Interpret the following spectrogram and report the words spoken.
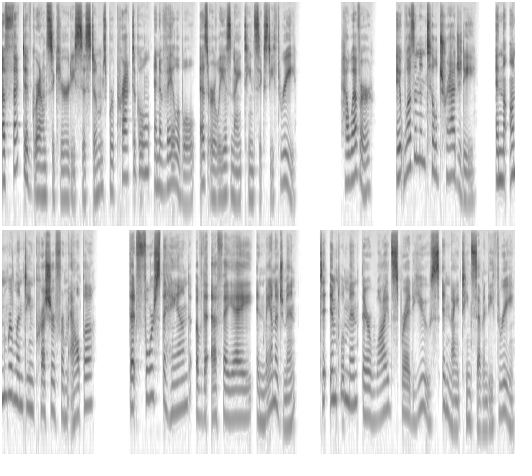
Effective ground security systems were practical and available as early as 1963. However, It wasn't until tragedy and the unrelenting pressure from ALPA that forced the hand of the FAA and management to implement their widespread use in 1973.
